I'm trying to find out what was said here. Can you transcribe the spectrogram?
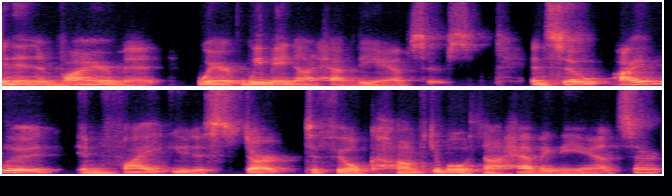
in an environment where we may not have the answers? And so I would invite you to start to feel comfortable with not having the answer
